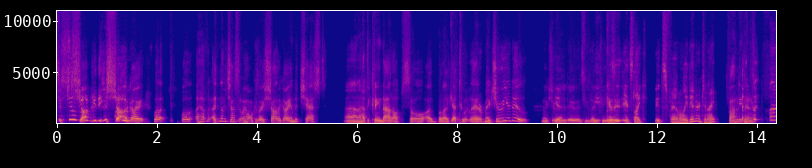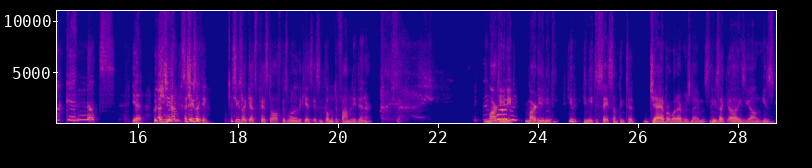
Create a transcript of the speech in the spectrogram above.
just, children shot, really just shot a guy. Well, well, I haven't. I didn't have a chance to do my homework because I shot a guy in the chest, and I had to mm. clean that up. So, I, but I'll get to it mm. later. Make sure mm. you do. Make sure Yeah. you do. And she's like, Because it, it's like it's family dinner tonight. family dinner. It's like fucking nuts. Yeah, but she she's like- she's like gets pissed off because one of the kids isn't coming to family dinner. Marty, you need Marty, you need to, you, you need to say something to Jeb or whatever his name is. And he's like, oh, he's young. He's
